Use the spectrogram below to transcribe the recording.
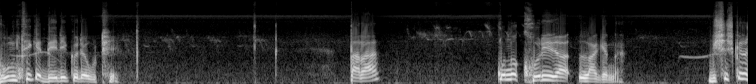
ঘুম থেকে দেরি করে উঠে। তারা কোনো খড়ি লাগে না। বিশেষ করে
